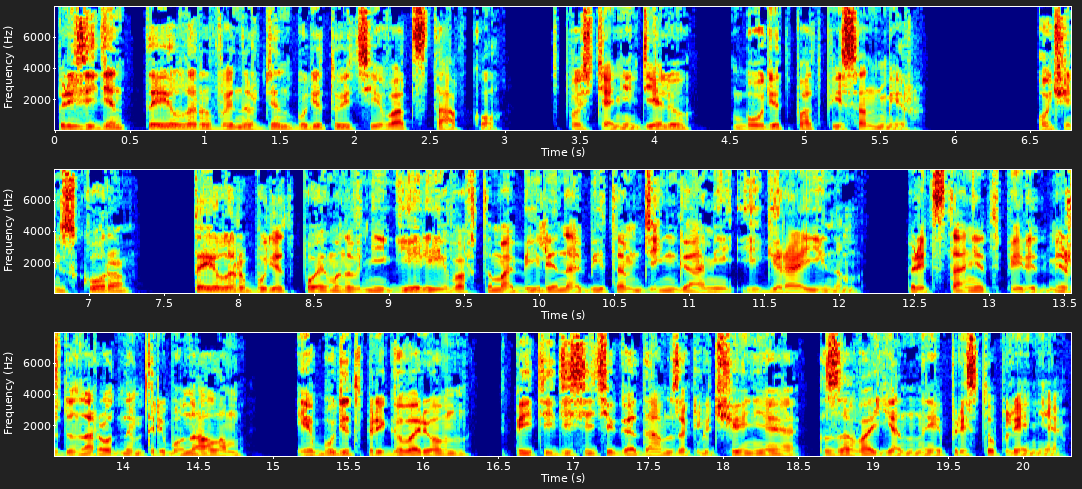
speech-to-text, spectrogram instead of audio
президент Тейлор вынужден будет уйти в отставку. Спустя неделю будет подписан мир. Очень скоро Тейлор будет пойман в Нигерии в автомобиле, набитом деньгами и героином, предстанет перед Международным трибуналом и будет приговорен 50 годам заключения за военные преступления.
